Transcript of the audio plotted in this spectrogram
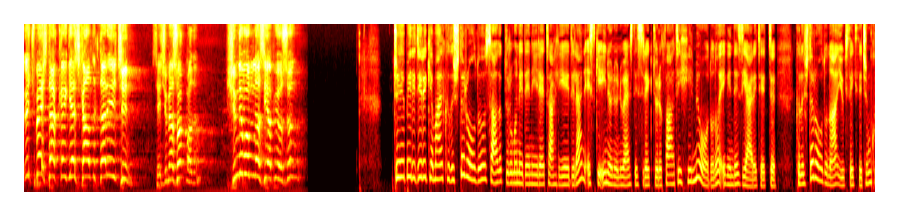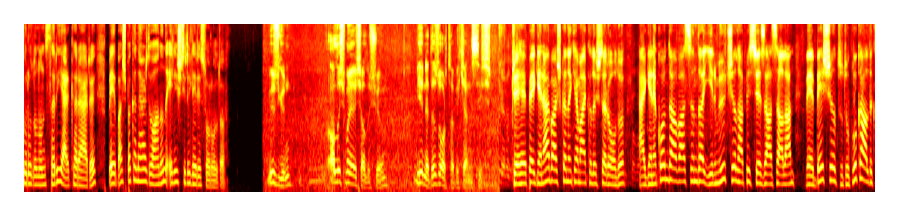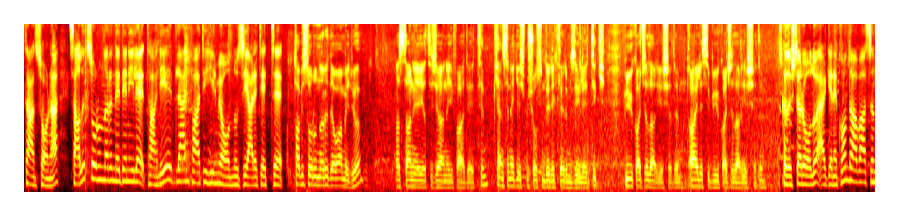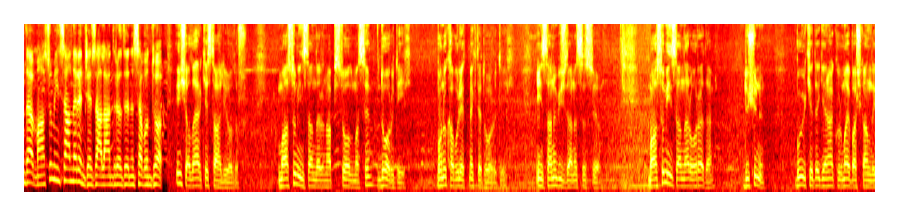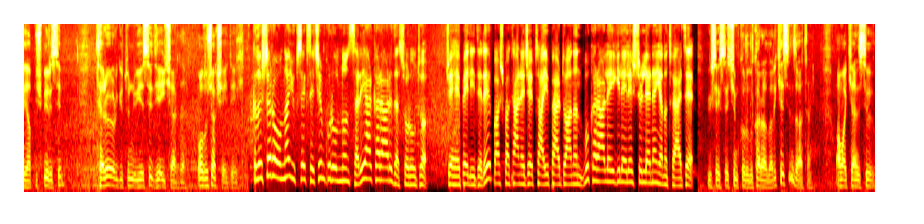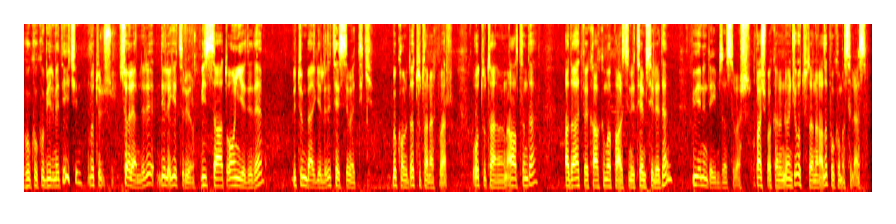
3-5 dakika geç kaldıkları için seçime sokmadın. Şimdi bunu nasıl yapıyorsun? CHP lideri Kemal Kılıçdaroğlu sağlık durumu nedeniyle tahliye edilen eski İnönü Üniversitesi Rektörü Fatih Hilmioğlu'nu evinde ziyaret etti. Kılıçdaroğlu'na Yüksek Seçim Kurulu'nun Sarıyer kararı ve Başbakan Erdoğan'ın eleştirileri soruldu. Üzgün, alışmaya çalışıyor. Yine de zor tabii kendisi için. CHP Genel Başkanı Kemal Kılıçdaroğlu, Ergenekon davasında 23 yıl hapis cezası alan ve 5 yıl tutukluk aldıktan sonra sağlık sorunları nedeniyle tahliye edilen Fatih Hilmioğlu'nu ziyaret etti. Tabii sorunları devam ediyor. Hastaneye yatacağını ifade ettim. Kendisine geçmiş olsun dileklerimizi ilettik. Büyük acılar yaşadı. Ailesi büyük acılar yaşadı. Kılıçdaroğlu Ergenekon davasında masum insanların cezalandırıldığını savundu. İnşallah herkes tahliye olur. Masum insanların hapiste olması doğru değil. Bunu kabul etmek de doğru değil. İnsanın vicdanı sızlıyor. Masum insanlar orada. Düşünün. Bu ülkede Genelkurmay Başkanlığı yapmış birisi terör örgütünün üyesi diye içeride. Olacak şey değil. Kılıçdaroğlu'na Yüksek Seçim Kurulu'nun Sarıyer kararı da soruldu. CHP lideri Başbakan Recep Tayyip Erdoğan'ın bu kararla ilgili eleştirilerine yanıt verdi. Yüksek Seçim Kurulu kararları kesin zaten. Ama kendisi hukuku bilmediği için bu tür söylemleri dile getiriyor. Biz saat 17'de bütün belgeleri teslim ettik. Bu konuda tutanak var. O tutanağın altında Adalet ve Kalkınma Partisi'ni temsil eden üyenin de imzası var. Başbakanın önce o tutanağı alıp okuması lazım.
